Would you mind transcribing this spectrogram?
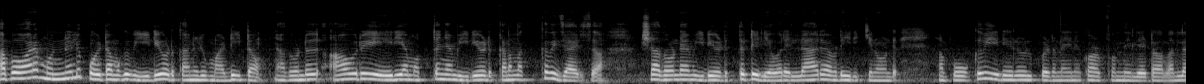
അപ്പോൾ ഓരോ മുന്നിൽ പോയിട്ട് നമുക്ക് വീഡിയോ എടുക്കാനൊരു മടി കിട്ടും അതുകൊണ്ട് ആ ഒരു ഏരിയ മൊത്തം ഞാൻ വീഡിയോ എടുക്കണം എന്നൊക്കെ വിചാരിച്ചതാണ് പക്ഷെ അതുകൊണ്ട് ഞാൻ വീഡിയോ എടുത്തിട്ടില്ല. അവരെല്ലാവരും അവിടെ ഇരിക്കണോണ്ട്. അപ്പോൾ ഓക്ക് വീഡിയോയിൽ ഉൾപ്പെടുന്നതിന് കുഴപ്പമൊന്നുമില്ല കേട്ടോ നല്ല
